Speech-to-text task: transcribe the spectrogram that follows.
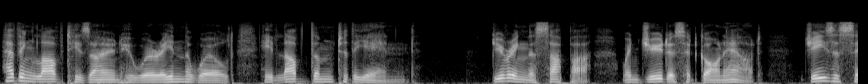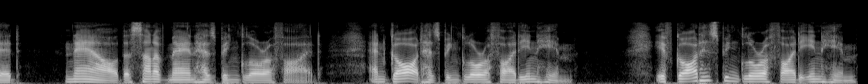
Having loved his own who were in the world, he loved them to the end. During the supper, when Judas had gone out, Jesus said, Now the Son of Man has been glorified, and God has been glorified in him. If God has been glorified in him,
